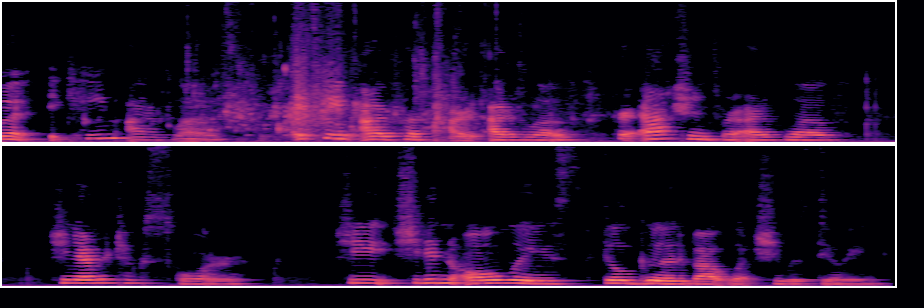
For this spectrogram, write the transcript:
But it came out of love. It came out of her heart, out of love. Her actions were out of love. She never took score. She she didn't always feel good about what she was doing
